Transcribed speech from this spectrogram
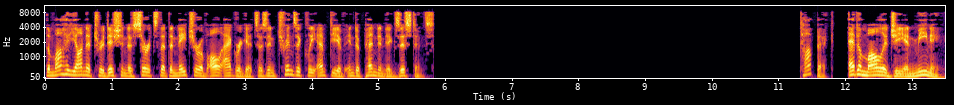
The Mahayana tradition asserts that the nature of all aggregates is intrinsically empty of independent existence. Etymology and meaning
